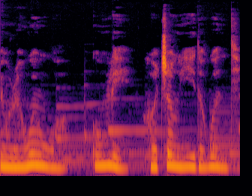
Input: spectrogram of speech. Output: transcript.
有人问我公理和正义的问题，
